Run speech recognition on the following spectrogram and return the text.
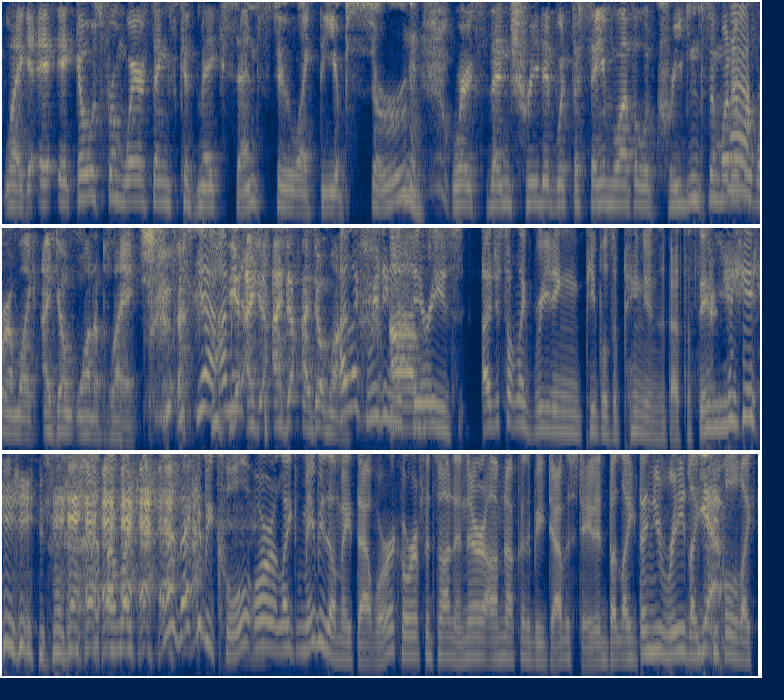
Like it, it goes from where things could make sense to like the absurd, hmm. where it's then treated with the same level of credence and whatever. Yeah. Where I'm like, I don't want to play. yeah. I mean, I, I, don't- I don't want. I like reading the um, theories. I just don't like reading people's opinions about the theories. I'm like, yeah, that could be cool, or like maybe they'll make that work, or if it's not in there, I'm not going to be devastated. But like then you read like Yeah. people's like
